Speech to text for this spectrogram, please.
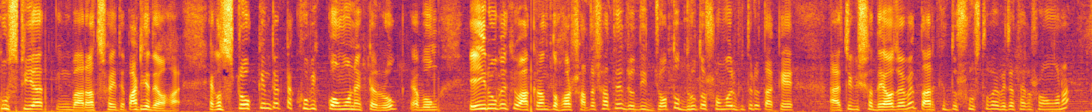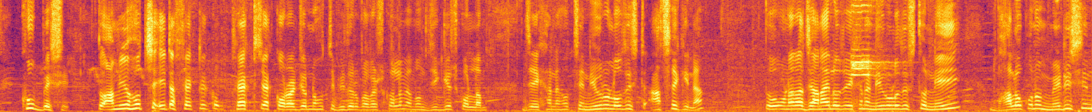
কুষ্টিয়া কিংবা রাজশাহীতে পাঠিয়ে দেওয়া হয়। এখন স্ট্রোক কিন্তু একটা খুবই কমন একটা রোগ এবং এই রোগে কেউ আক্রান্ত হওয়ার সাথে সাথে যদি যত দ্রুত সময়ের ভিতরে তাকে চিকিৎসা দেওয়া যাবে, তার কিন্তু সুস্থভাবে বেঁচে থাকার সম্ভাবনা খুব বেশি। তো আমিও হচ্ছে এটা ফ্যাক্ট ফ্যাক্ট চেক করার জন্য হচ্ছে ভিতরে প্রবেশ করলাম এবং জিজ্ঞেস করলাম যে এখানে হচ্ছে নিউরোলজিস্ট আছে কি না তো ওনারা জানাইলো যে এখানে নিউরোলজিস্ট তো নেই, ভালো কোনো মেডিসিন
